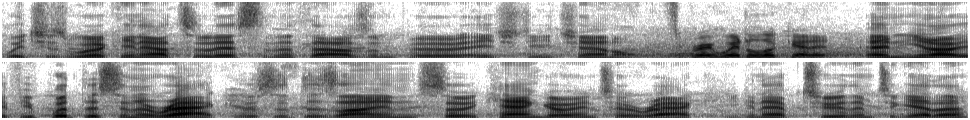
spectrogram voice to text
which is working out to less than a thousand per HD channel. It's a great way to look at it. And you know, if you put this in a rack, this is designed so it can go into a rack. You can have two of them together.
